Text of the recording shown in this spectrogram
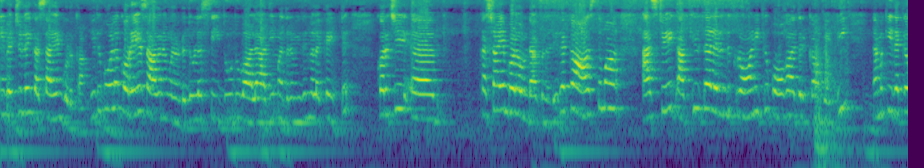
ഈ വെറ്റിലെ കഷായം കൊടുക്കാം. ഇതുപോലെ കുറേ സാധനങ്ങളുണ്ട്. തുളസി തൂതുവാള അതിമധുരം ഇതുങ്ങളൊക്കെ ഇട്ട് കുറച്ച് പോലെ ഉണ്ടാക്കുന്നുണ്ട്. ഇതൊക്കെ ആസ്തുമ ആ സ്റ്റേജ് അക്യൂട്ടാലിരുന്ന് ക്രോണിക്ക് പോകാതിരിക്കാൻ വേണ്ടി നമുക്ക് ഇതൊക്കെ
